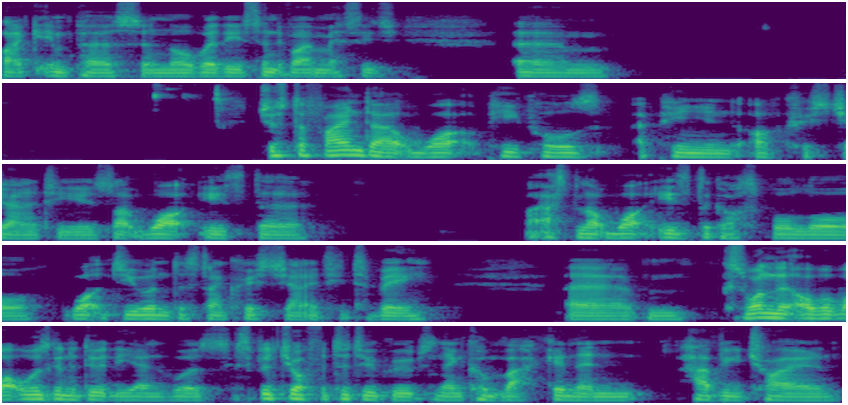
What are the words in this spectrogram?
like in person or whether you send it via message. Um, just to find out what people's opinion of Christianity is, like what is the I asked like what is the gospel law? What do you understand Christianity to be? Because one, or what I was going to do at the end was split you off into two groups and then come back and then have you try and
